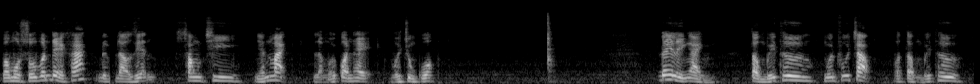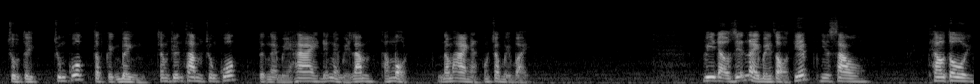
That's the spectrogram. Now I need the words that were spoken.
Và một số vấn đề khác được đạo diễn Song Chi nhấn mạnh là mối quan hệ với Trung Quốc. Đây là hình ảnh Tổng Bí thư Nguyễn Phú Trọng và Tổng Bí thư Chủ tịch Trung Quốc Tập Cảnh Bình trong chuyến thăm Trung Quốc từ ngày 12 đến ngày 15 tháng 1 năm 2017. Vị đạo diễn này bày tỏ tiếp như sau. Theo tôi,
